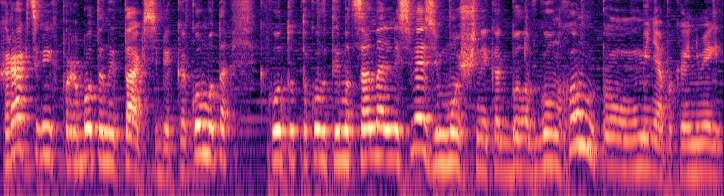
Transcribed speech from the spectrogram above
характеры их проработаны так себе. К какому-то какого-то такой вот эмоциональной связи мощной, как было в Gone Home, у меня, по крайней мере,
